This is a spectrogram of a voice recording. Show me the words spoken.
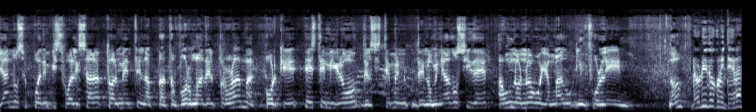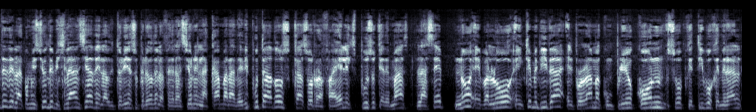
ya no se pueden visualizar actualmente en la plataforma del programa, porque este migró del sistema denominado CIDER a uno nuevo llamado Infolen. Reunido con integrantes de la Comisión de Vigilancia de la Auditoría Superior de la Federación en la Cámara de Diputados, caso Rafael expuso que además la CEP no evaluó en qué medida el programa cumplió con su objetivo general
